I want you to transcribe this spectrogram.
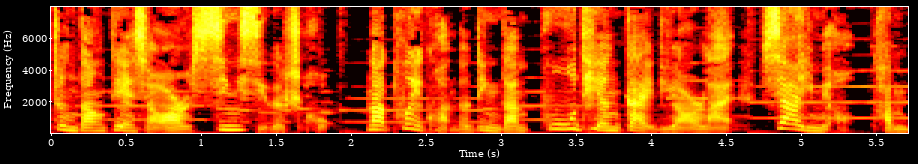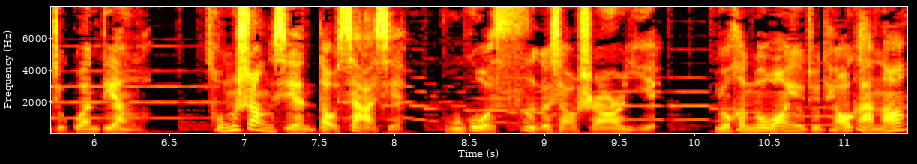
正当店小二欣喜的时候，那退款的订单铺天盖地而来，下一秒他们就关店了。从上线到下线不过四个小时而已。有很多网友就调侃呢，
